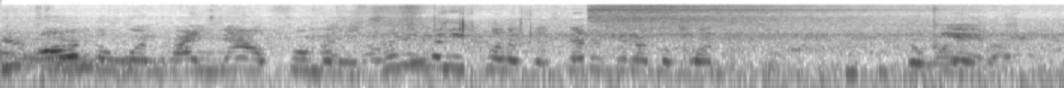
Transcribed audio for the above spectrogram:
You're on the one right now, filming in 20 many colors that's never been on the one before. The one yeah.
